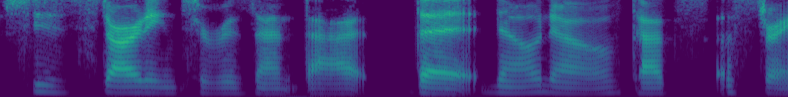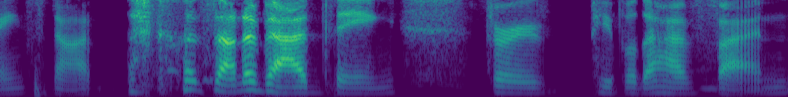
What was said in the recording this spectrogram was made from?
she's starting to resent that that no no that's a strength not that's not a bad thing for people to have fun.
